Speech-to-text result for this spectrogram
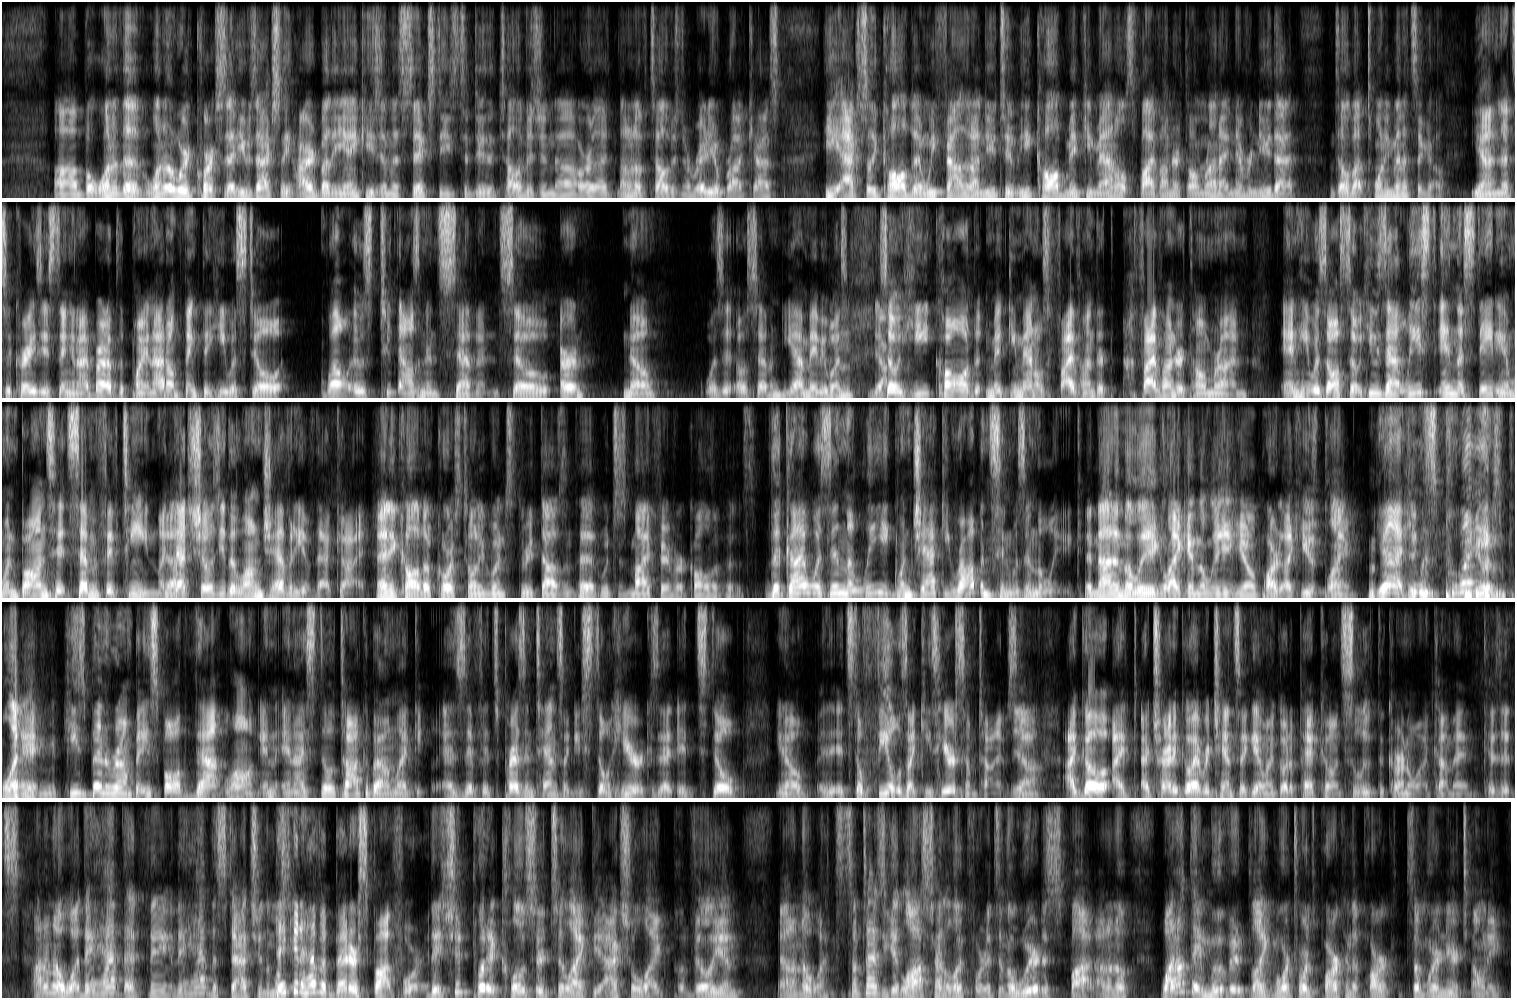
uh, but one of the one of the weird quirks is that he was actually hired by the Yankees in the '60s to do the television uh, or the, I don't know if television or radio broadcast. He actually called, and we found it on YouTube. He called Mickey Mantle's 500th home run. I never knew that until about 20 minutes ago. Yeah, and that's the craziest thing. And I brought up the point, and I don't think that he was still. Well, it was 2007. So, or no, was it 07? Yeah, maybe it was. Mm-hmm. yeah. So he called Mickey Mantle's 500th 500th home run. And he was also he was at least in the stadium when Bonds hit 715. Like Yeah. that shows you the longevity of that guy. And he called, of course, Tony Gwynn's 3,000th hit, which is my favorite call of his. The guy was in the league when Jackie Robinson was in the league. And not in the league, like in the league, you know, part like he was playing. Yeah, he was playing. he was playing. he's been around baseball that long and, and i still talk about him like as if it's present tense like he's still here because it, it still you know it, it still feels like he's here sometimes Yeah. And i go I, I try to go every chance i get when i go to petco and salute the colonel when i come in because it's I don't know what they have that thing. They have the statue in the they most could have a better spot for it They should put it closer to like the actual like pavilion. I don't know. what- Sometimes you get lost trying to look for it. It's in the weirdest spot. I don't know. Why don't they move it like more towards Park in the Park, somewhere near Tony?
